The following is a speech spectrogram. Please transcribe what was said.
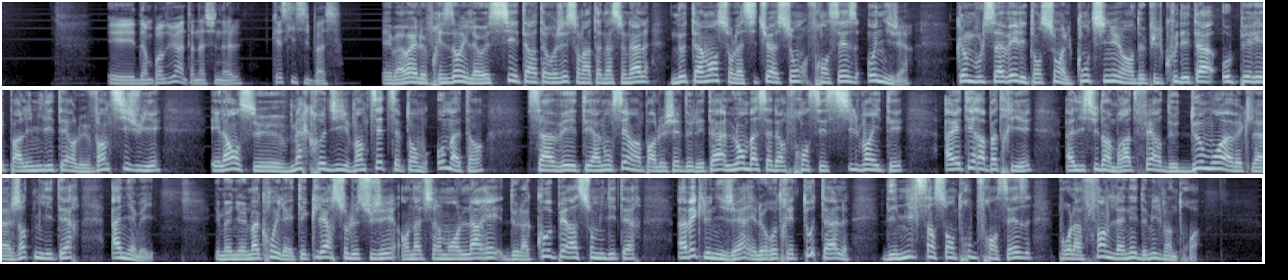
Et d'un point de vue international, qu'est-ce qui s'y passe? Eh bah ouais, le président, il a aussi été interrogé sur l'international, notamment sur la situation française au Niger. Comme vous le savez, les tensions, elles continuent hein, depuis le coup d'État opéré par les militaires le 26 juillet. Et là, en ce mercredi 27 septembre au matin, ça avait été annoncé hein, par le chef de l'État, l'ambassadeur français Sylvain Ité a été rapatrié à l'issue d'un bras de fer de deux mois avec la junte militaire à Niamey. Emmanuel Macron a été clair sur le sujet en affirmant l'arrêt de la coopération militaire avec le Niger et le retrait total des 1500 troupes françaises pour la fin de l'année 2023.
